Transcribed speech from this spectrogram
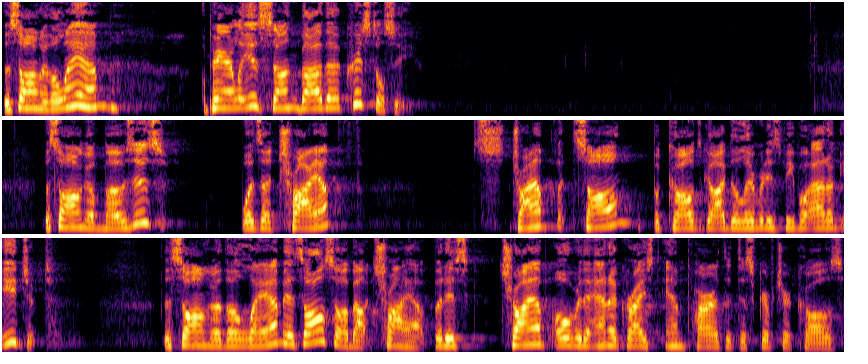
The Song of the Lamb apparently is sung by the Crystal Sea. The Song of Moses was a triumph, triumphant song because God delivered his people out of Egypt. The Song of the Lamb is also about triumph, but it's triumph over the Antichrist empire that the scripture calls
